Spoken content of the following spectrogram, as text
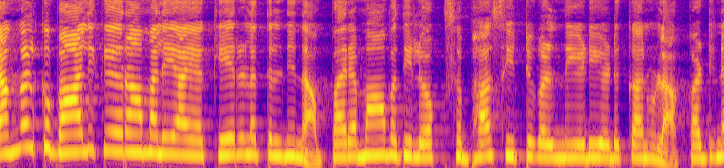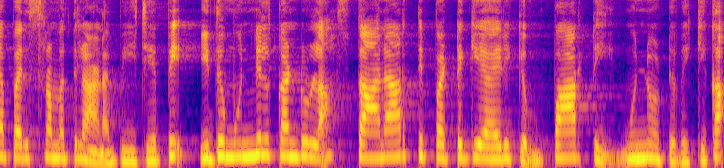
തങ്ങൾക്ക് ബാലികേറാമലയായ കേരളത്തിൽ നിന്ന് പരമാവധി ലോക്സഭാ സീറ്റുകൾ നേടിയെടുക്കാനുള്ള കഠിന പരിശ്രമത്തിലാണ് ബി ജെ പി. ഇത് മുന്നിൽ കണ്ടുള്ള സ്ഥാനാർത്ഥി പട്ടികയായിരിക്കും പാർട്ടി മുന്നോട്ട് വയ്ക്കുക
